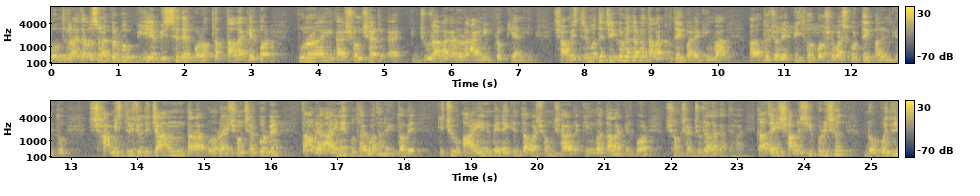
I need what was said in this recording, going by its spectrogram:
বন্ধুরা, আজ আলোচনা করব বিয়ে বিচ্ছেদের পর, অর্থাৎ তালাকের পর পুনরায় সংসার জুড়া লাগানোর আইনি প্রক্রিয়া নিয়ে। স্বামী স্ত্রীর মধ্যে যে কোনো কারণে তালাক হতেই পারে, কিংবা দুজনে পৃথক বসবাস করতেই পারেন। কিন্তু স্বামী স্ত্রী যদি চান তারা পুনরায় সংসার করবেন, তাহলে আইনে কোথায় বাধা নেই। তবে কিছু আইন মেনে কিন্তু আবার সংসার কিংবা তালাকের পর সংসার জুড়া লাগাতে হয়। কাজেই সালিসি পরিষদ নব্বই দিন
